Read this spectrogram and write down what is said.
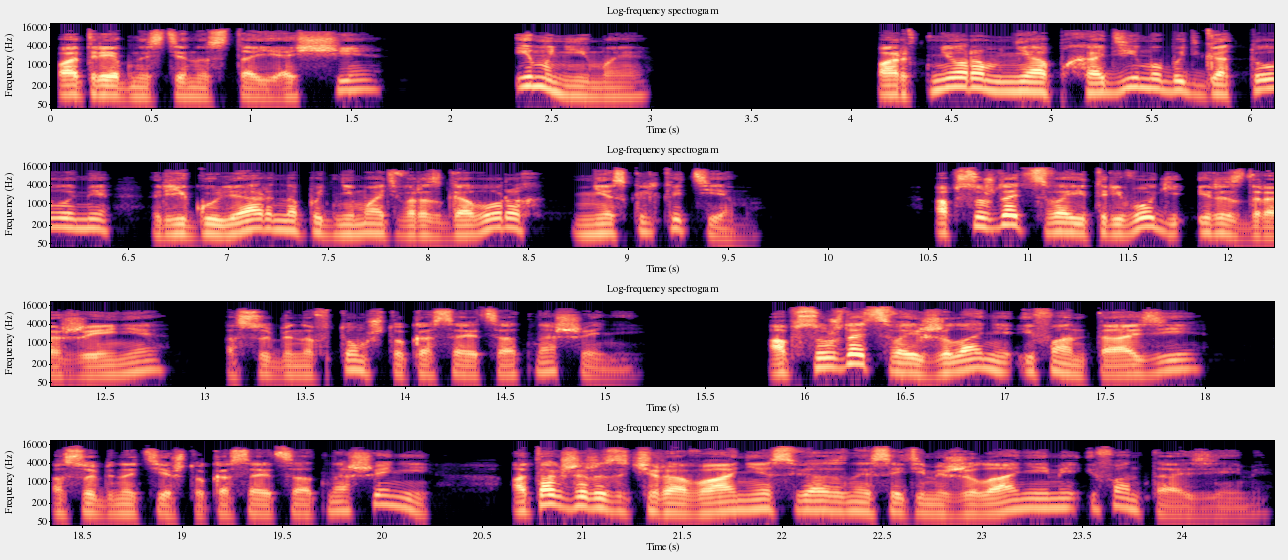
Потребности настоящие и мнимые. Партнерам необходимо быть готовыми регулярно поднимать в разговорах несколько тем. Обсуждать свои тревоги и раздражения, особенно в том, что касается отношений. Обсуждать свои желания и фантазии, особенно те, что касается отношений, а также разочарования, связанные с этими желаниями и фантазиями.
